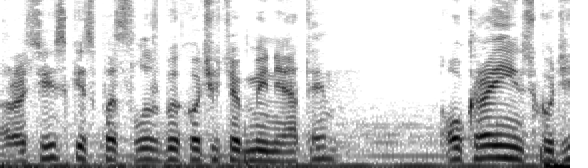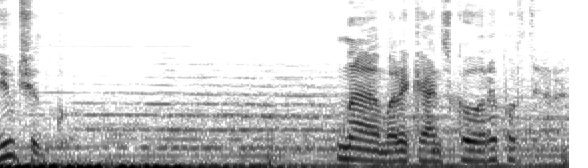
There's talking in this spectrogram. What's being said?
російські спецслужби хочуть обміняти українську дівчинку на американського репортера.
